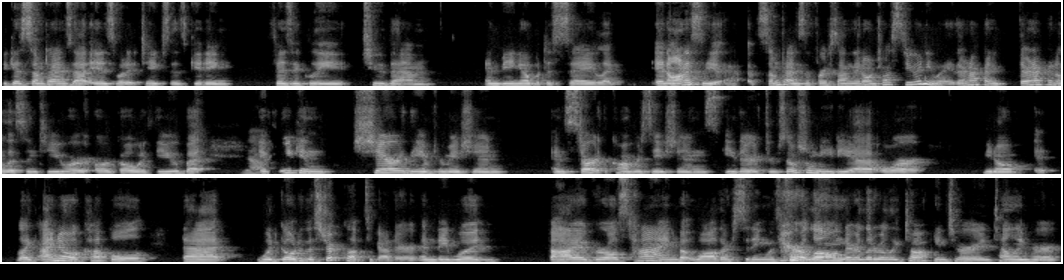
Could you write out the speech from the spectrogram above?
Because sometimes that is what it takes is getting physically to them and being able to say like and honestly sometimes the first time they don't trust you anyway. They're not going to they're not going to listen to you or, or go with you. But yeah. if we can share the information and start the conversations either through social media or you know it, like i know a couple that would go to the strip club together and they would buy a girl's time, but while they're sitting with her alone, they're literally talking to her and telling her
